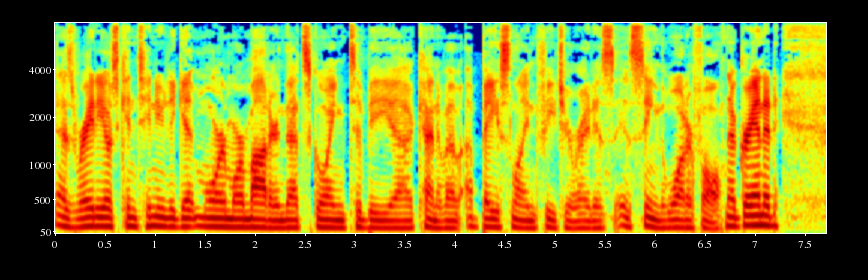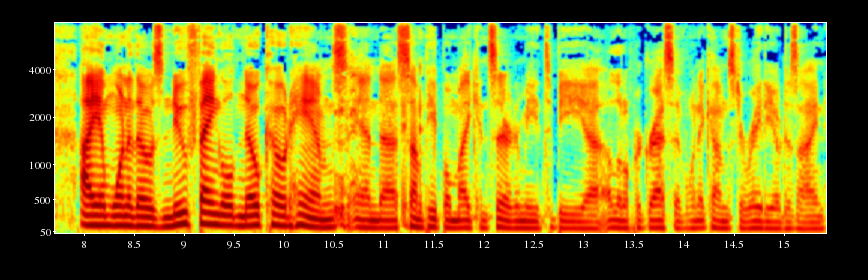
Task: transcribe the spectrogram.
as radios continue to get more and more modern, that's going to be uh, kind of a, a, baseline feature, right? Is is seeing the waterfall. Now, granted, I am one of those newfangled no code hams, and uh, some people might consider me to be uh, a little progressive when it comes to radio design.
